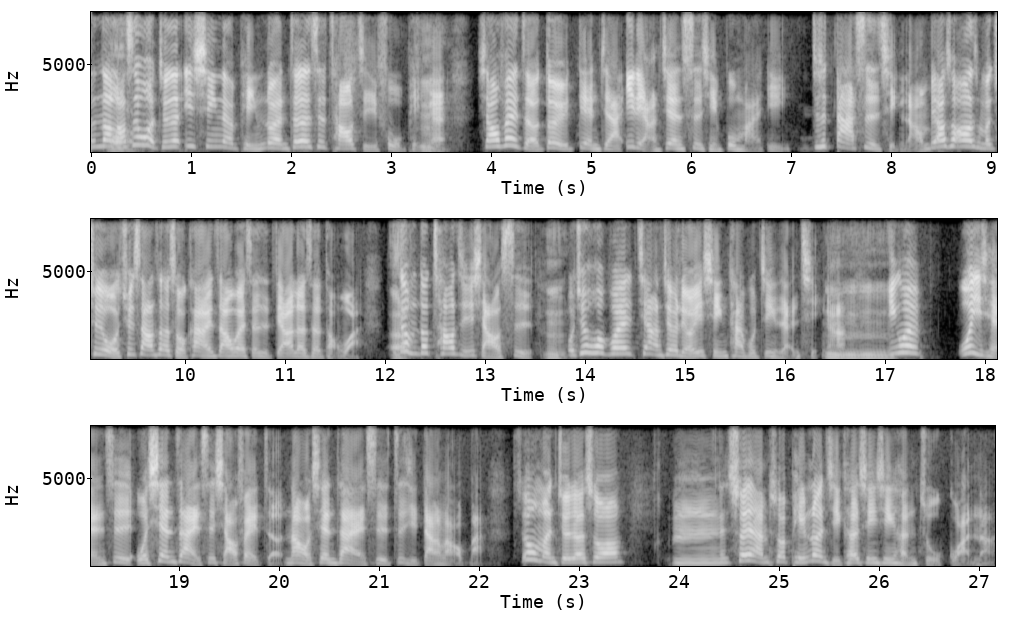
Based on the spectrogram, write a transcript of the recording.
真的，老师，我觉得一星的评论真的是超级负评哎！消费者对于店家一两件事情不满意，就是大事情啊！我们不要说哦什么去我去上厕所看到一张卫生纸掉在垃圾桶外，根本都超级小事。嗯，我觉得会不会这样就刘一星太不近人情啊？嗯嗯，因为我以前是我现在也是消费者，那我现在是自己当老板，所以我们觉得说。嗯，虽然说评论几颗星星很主观呐，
